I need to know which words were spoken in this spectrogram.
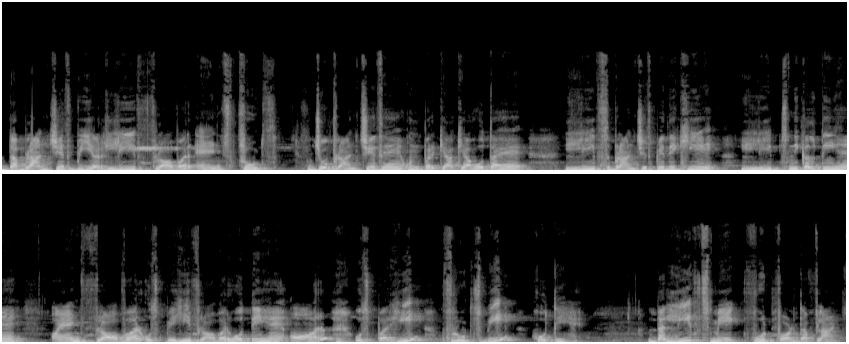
The branches bear leave flower and fruits जो ब्रांचेज हैं, उन पर क्या क्या होता है? लीव्स ब्रांचेस पे देखिए लीव्स निकलती हैं एंड फ्लावर उस पर ही फ्लावर होते हैं और उस पर ही फ्रूट्स भी होते हैं। The leaves make food for the plants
